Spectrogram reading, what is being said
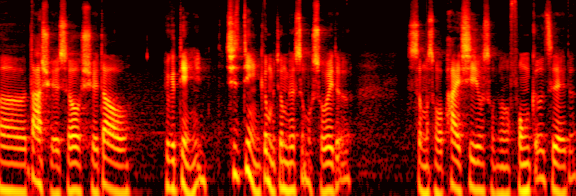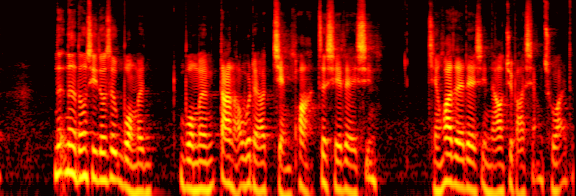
呃大学的时候学到有个电影，其实电影根本就没有什么所谓的。什么什么派系，有什么什么风格之类的，那那个东西都是我们我们大脑为了要简化这些类型，简化这些类型，然后去把它想出来的。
